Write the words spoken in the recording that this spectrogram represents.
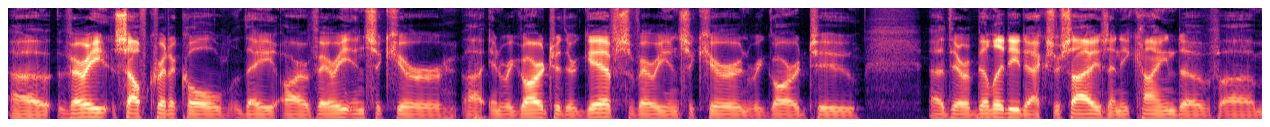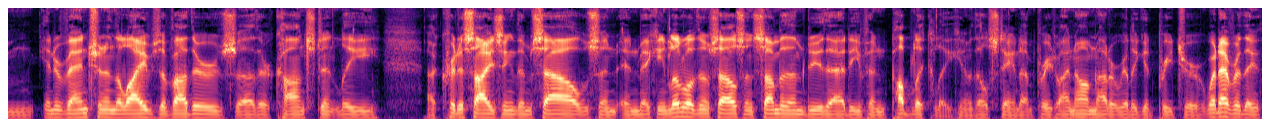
uh, very self-critical. They are very insecure uh, in regard to their gifts. Very insecure in regard to uh, their ability to exercise any kind of um, intervention in the lives of others. Uh, they're constantly uh, criticizing themselves and, and making little of themselves, and some of them do that even publicly. You know, they'll stand up and preach. I know I'm not a really good preacher, whatever they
